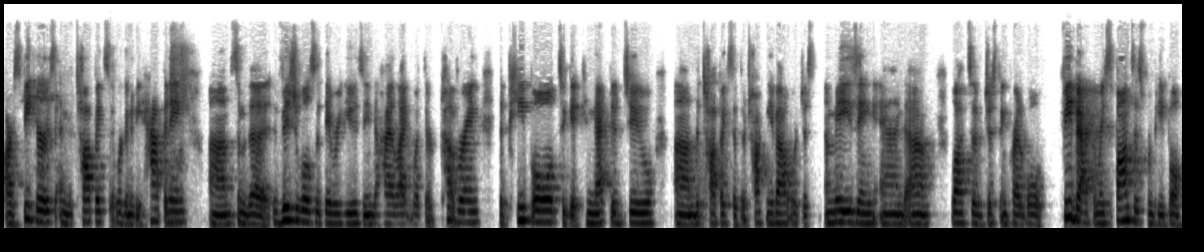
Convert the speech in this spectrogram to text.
our speakers and the topics that were going to be happening, um, some of the visuals that they were using to highlight what they're covering, the people to get connected to, um, the topics that they're talking about were just amazing and um, lots of just incredible feedback and responses from people.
